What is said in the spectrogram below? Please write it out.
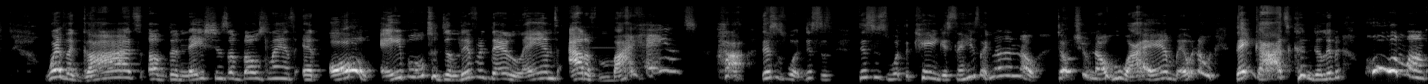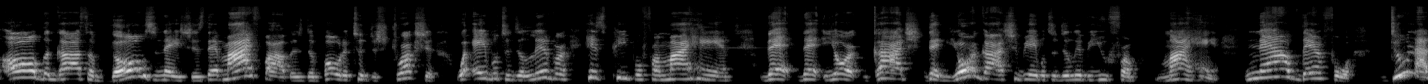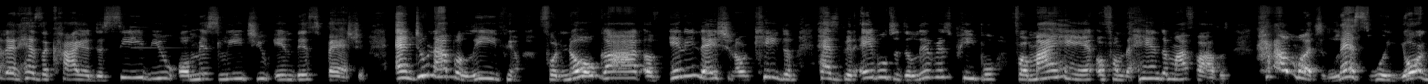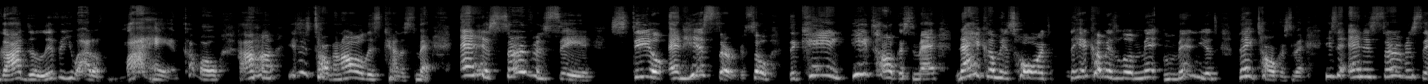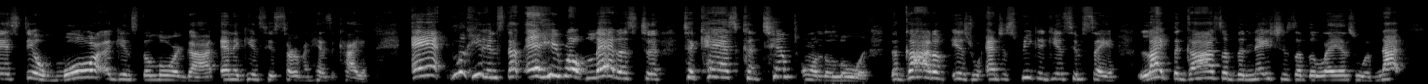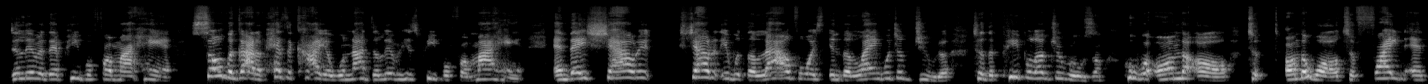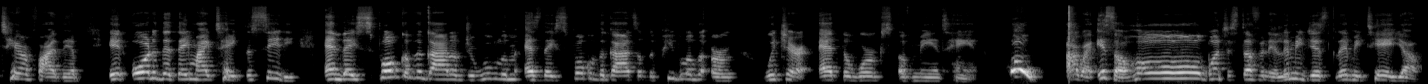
Were the gods of the nations of those lands at all able to deliver their lands out of my hands? Ha, this is what this is, this is what the king is saying. He's like, no, no, no. Don't you know who I am? No, they gods couldn't deliver. Who among all the gods of those nations that my fathers devoted to destruction were able to deliver his people from my hand? That that your God, that your God should be able to deliver you from my hand. Now, therefore, do not let Hezekiah deceive you or mislead you in this fashion. And do not believe him, for no God of any nation or kingdom has been able to deliver his people from my hand or from the hand of my fathers. How much less will your God deliver you out of my hand? Come on. Uh-huh. He's just talking all this kind of smack. And his servant said, still, and his servant. So the king, he talking smack. Now here come his hordes. Here come his little minions. They talking smack. He said, and his servant said, still more war against the Lord God and against his servant Hezekiah. And look, he didn't stop. And he wrote letters to, to cast contempt on the Lord, the God of Israel, and to speak against him, saying, like the gods of the nations of the lands who have not delivered their people from my hand. So the God of Hezekiah will not deliver his people from my hand. And they shouted shouted it with a loud voice in the language of Judah to the people of Jerusalem who were on the all to on the wall to frighten and terrify them in order that they might take the city and they spoke of the God of Jerusalem as they spoke of the gods of the people of the earth which are at the works of men's hand. Whoo! All right, it's a whole bunch of stuff in there. Let me just let me tell y'all.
